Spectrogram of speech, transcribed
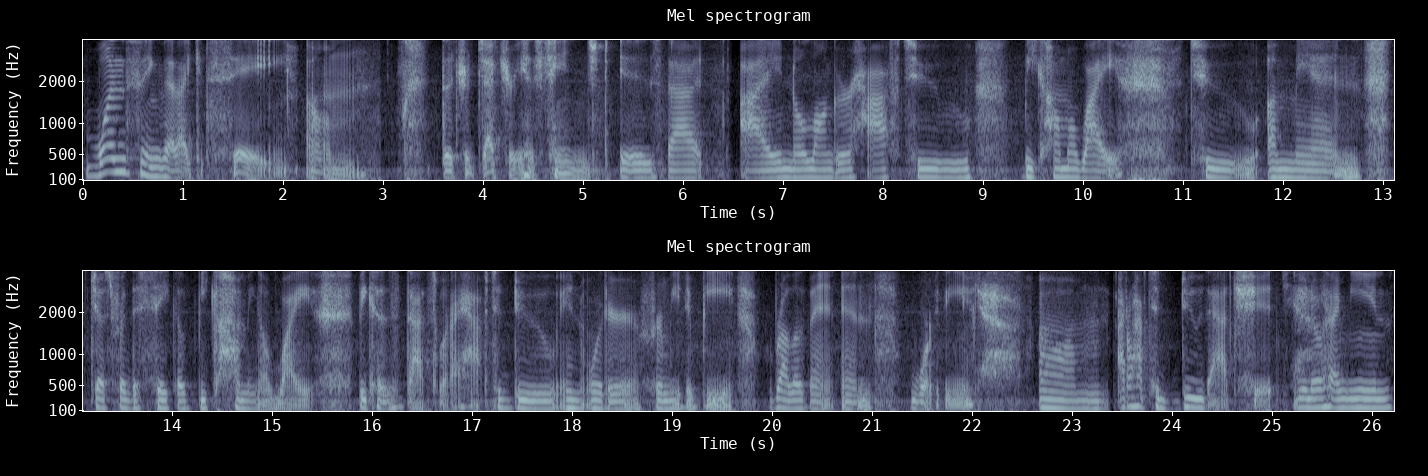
one thing that I could say um, the trajectory has changed is that I no longer have to become a wife to a man just for the sake of becoming a wife because that's what I have to do in order for me to be relevant and worthy. Yeah. Um, I don't have to do that shit. Yeah. You know what I mean?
